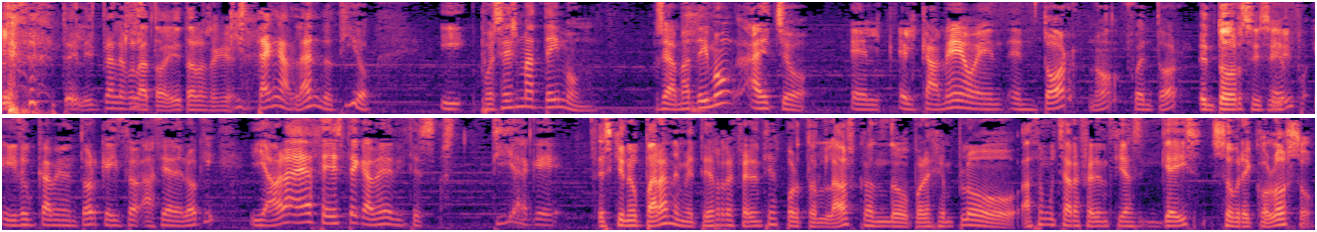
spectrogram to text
dices, te limpias luego la toallita, no sé ¿Qué qué. están hablando, tío? Y pues es Matt Damon. O sea, Matt Damon ha hecho el, el cameo en, en Thor, ¿no? Fue en Thor. En Thor, sí, sí. Eh, hizo un cameo en Thor que hizo hacía de Loki. Y ahora hace este cameo y dices, hostia, que. Es que no paran de meter referencias por todos lados cuando, por ejemplo, hace muchas referencias gays sobre Coloso.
